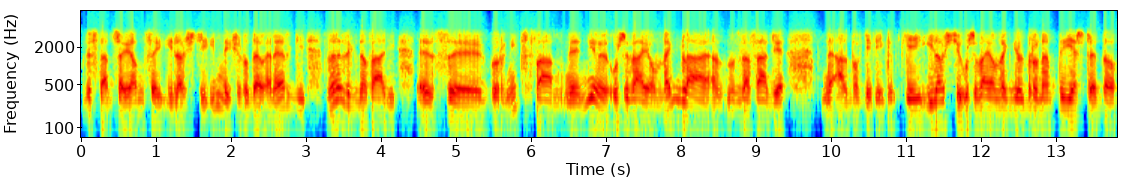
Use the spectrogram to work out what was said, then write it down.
wystarczającej ilości innych źródeł energii, zrezygnowali y, z górnictwa, y, nie używają węgla w zasadzie, albo w niewielkiej ilości używają węgiel brunatny jeszcze do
